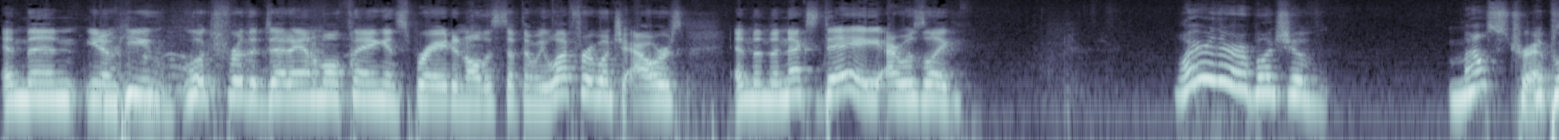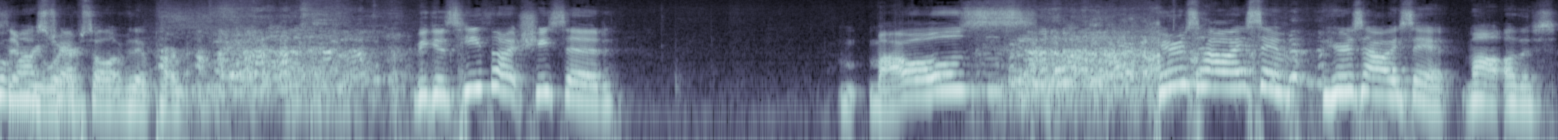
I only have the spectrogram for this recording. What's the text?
and then you know he looked for the dead animal thing and sprayed and all this stuff then we left for a bunch of hours and then the next day i was like why are there a bunch of mouse You traps put mouse everywhere traps all over the apartment. because he thought she said "M- mouse Here's how I say. Here's how I say it. Ma, others.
